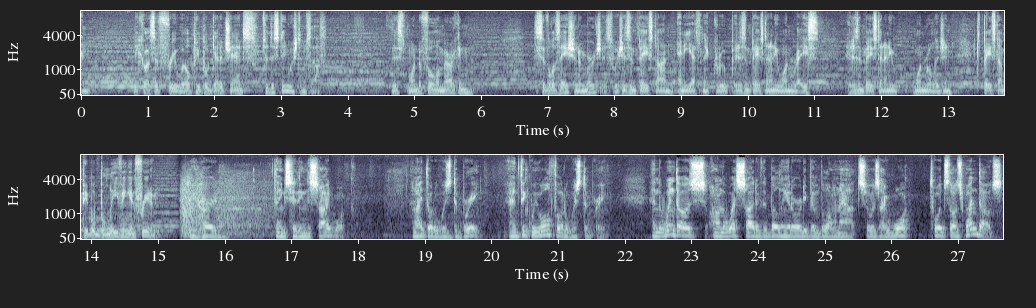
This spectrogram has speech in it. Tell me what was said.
And because of free will, people get a chance to distinguish themselves. This wonderful American civilization emerges, which isn't based on any ethnic group, it isn't based on any one race, it isn't based on any one religion. It's based on people believing in freedom. we heard things hitting the sidewalk. And I thought it was debris. And I think we all thought it was debris. And the windows on the west side of the building had already been blown out. So as I walked towards those windows,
